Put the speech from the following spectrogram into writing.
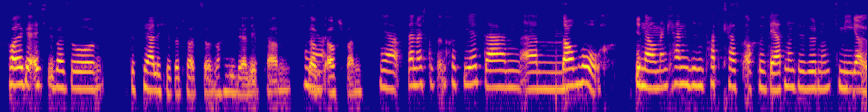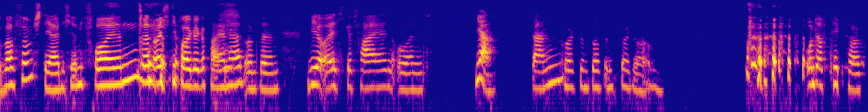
Folge echt über so gefährliche Situationen machen, die wir erlebt haben. Das ist, glaube Ja. ich, auch spannend. Ja, wenn euch das interessiert, dann ähm, Daumen hoch. Genau, man kann diesen Podcast auch bewerten und wir würden uns mega über fünf Sternchen freuen, wenn euch die Folge gefallen hat und wenn wir euch gefallen und ja, dann Folgt uns auf Instagram. und auf TikTok.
